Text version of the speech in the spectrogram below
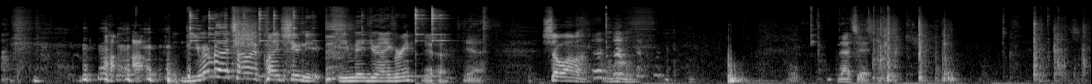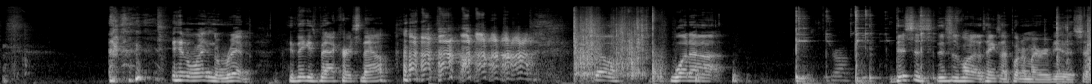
uh, uh, do you remember that time I punched you and you, you made you angry? Yeah. Yeah. So, uh, mhm. that's it. Hit him right in the rib. You think his back hurts now? so, what? Uh, this is this is one of the things I put in my review that said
